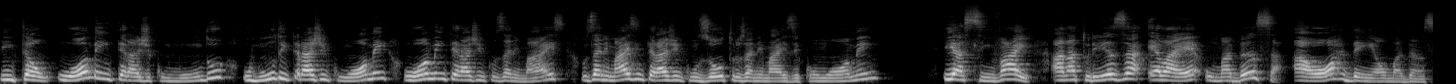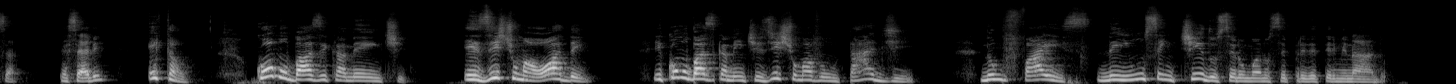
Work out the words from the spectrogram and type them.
Então, o homem interage com o mundo, o mundo interage com o homem, o homem interage com os animais, os animais interagem com os outros animais e com o homem, e assim vai. A natureza, ela é uma dança, a ordem é uma dança. Percebe? Então, como basicamente existe uma ordem, e como basicamente existe uma vontade, não faz nenhum sentido o ser humano ser predeterminado.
